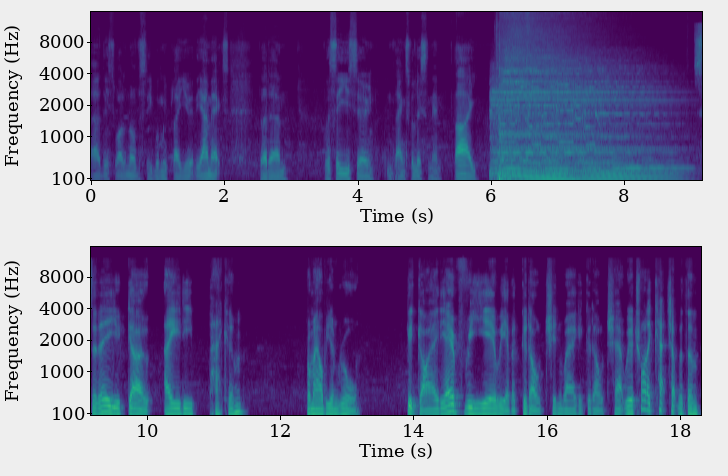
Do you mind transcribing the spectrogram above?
uh, this one, and obviously when we play you at the Amex. But um, we'll see you soon, and thanks for listening. Bye. So there you go, Ady Packham from Albion Roar good guy, Ady. Every year we have a good old chinwag, a good old chat. We were trying to catch up with them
